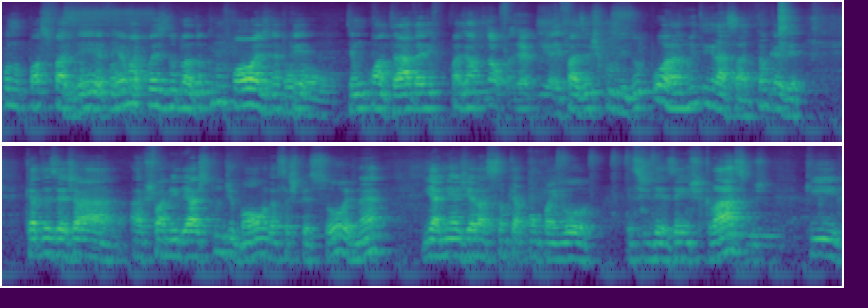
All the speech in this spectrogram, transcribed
pô, não posso fazer, porque é uma coisa de dublador que não pode, né? Porque Uhum. tem um contrato, aí fazia uma. Não, fazer aqui, aí fazia o Scooby-Doo, porra, muito engraçado. Então, quer dizer, Quero desejar aos familiares tudo de bom dessas pessoas, né? E a minha geração que acompanhou esses desenhos clássicos, que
